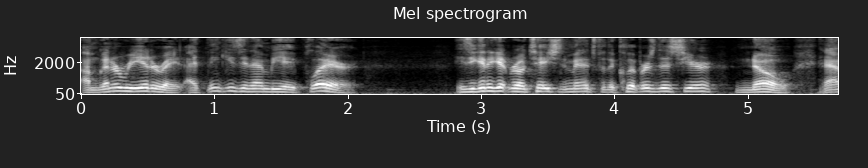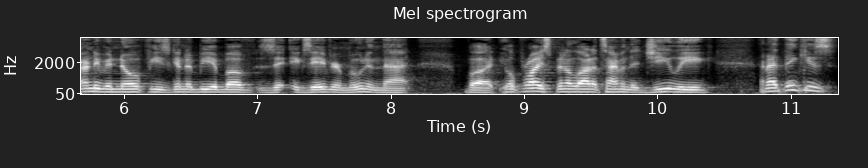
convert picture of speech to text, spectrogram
I'm going to reiterate, I think he's an NBA player. Is he going to get rotation minutes for the Clippers this year? No. And I don't even know if he's going to be above Xavier Moon in that, but he'll probably spend a lot of time in the G League. And I think his,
